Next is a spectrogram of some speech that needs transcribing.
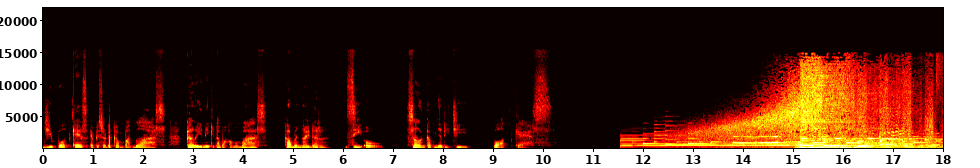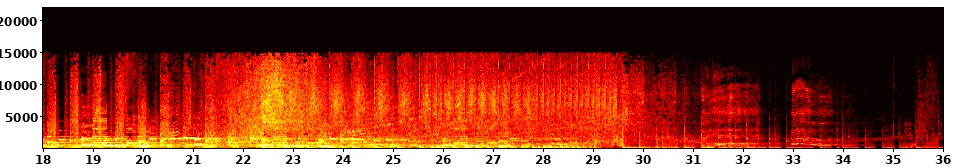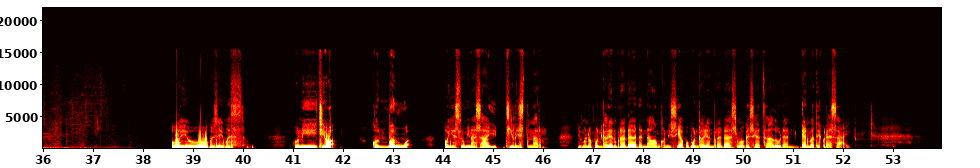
G Podcast episode ke-14 Kali ini kita bakal membahas Kamen Rider Zio Selengkapnya di G Podcast. Ohayo gozaimasu. Konnichiwa Konbanwa. Oyasumi nasai Jilis tenar Di mana pun kalian berada dan dalam kondisi apa pun kalian berada Semoga sehat selalu dan ganbate kudasai.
